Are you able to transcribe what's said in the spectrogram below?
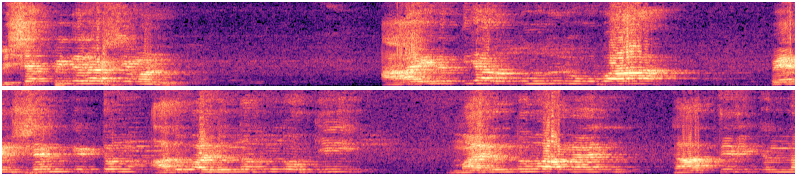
വിശപ്പിന്റെ രാഷ്ട്രീയമാണ്. ആയിരത്തി അറുന്നൂറ് രൂപ പെൻഷൻ കിട്ടും അത് വരുന്നതും നോക്കി മരുന്ന് വാങ്ങാൻ കാത്തിരിക്കുന്ന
